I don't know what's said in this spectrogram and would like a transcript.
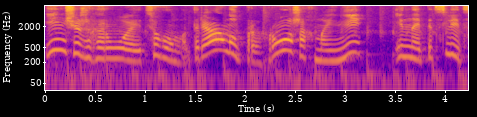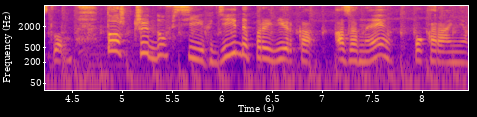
Інші ж герої цього матеріалу при грошах, майні і не під слідством. Тож чи до всіх дійде перевірка, а за нею покарання.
